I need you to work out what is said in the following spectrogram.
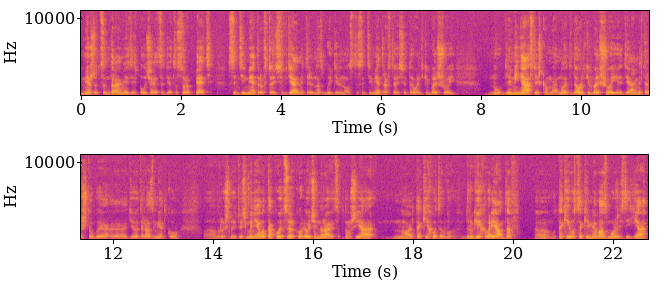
между центрами, здесь получается где-то 45 сантиметров, то есть в диаметре у нас будет 90 сантиметров, то есть это довольно-таки большой, ну для меня слишком, ну это довольно-таки большой диаметр, чтобы э, делать разметку э, вручную. То есть мне вот такой циркуль очень нравится, потому что я, ну таких вот других вариантов, вот такие вот с такими возможностями я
